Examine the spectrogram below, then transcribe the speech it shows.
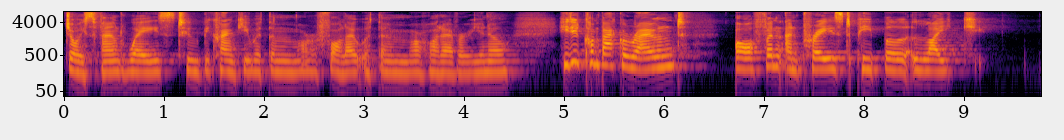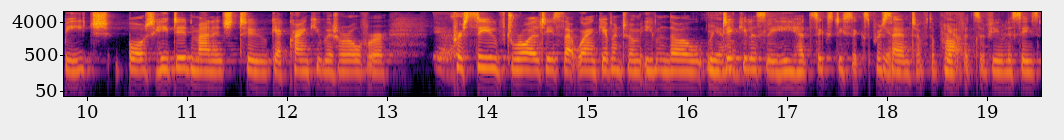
Joyce found ways to be cranky with them or fall out with them or whatever, you know. He did come back around often and praised people like Beach, but he did manage to get cranky with her over perceived royalties that weren't given to him, even though ridiculously he had 66% yeah. of the profits of Ulysses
